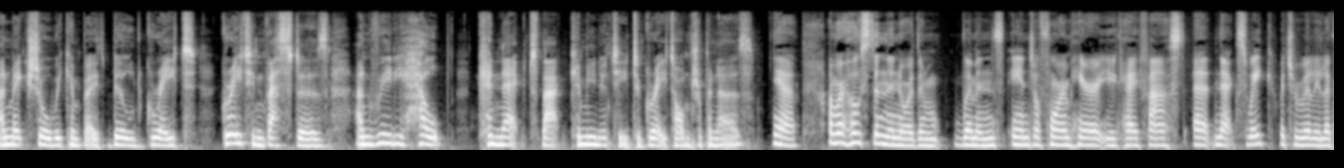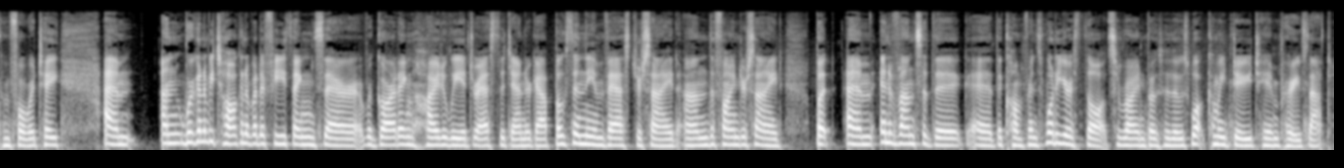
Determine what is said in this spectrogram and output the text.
and make sure we can both build great, great investors and really help connect that community to great entrepreneurs. Yeah, and we're hosting the Northern Women's Angel Forum here at UK Fast uh, next week, which we're really looking forward to. Um, and we're going to be talking about a few things there regarding how do we address the gender gap, both in the investor side and the founder side. But um, in advance of the uh, the conference, what are your thoughts around both of those? What can we do to improve that?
